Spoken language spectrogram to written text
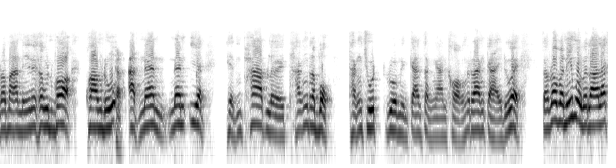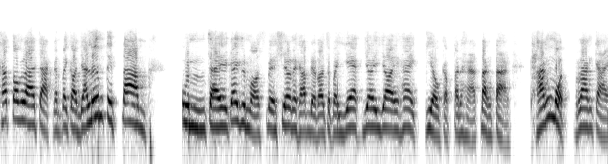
ประมาณนี้นะครับคุณพ่อความรู้ครับอัดแน่น แน่นเอียดเห็นภาพเลยทั้งระบบทั้งชุดรวมถึงการสั่งงานของร่างกายด้วย สำหรับวันนี้หมดเวลาแล้วครับ ต้องลาจากกันไปก่อน อย่าลืมติดตามอุ่นใจใกล้คุณหมอสเปเชียลนะครับ เดี๋ยวเราจะไปแยกย่อยๆ ให้เกี่ยวกับปัญหาต่างๆ ทั้งหมดร่างกาย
